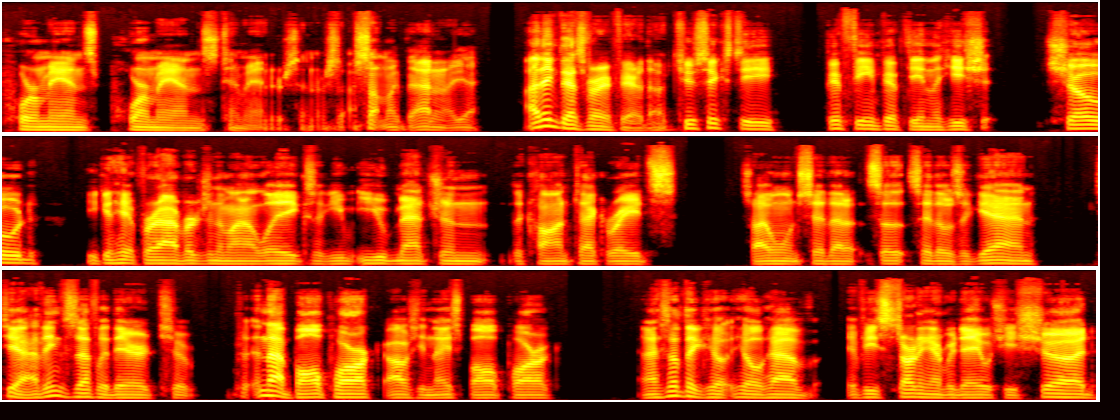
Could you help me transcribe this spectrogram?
Poor man's poor man's Tim Anderson or something like that. I don't know. Yeah. I think that's very fair though. 260, 15, 15. Like he sh- showed you can hit for average in the minor leagues. Like you, you mentioned the contact rates, so I won't say that. So say those again. So yeah, I think it's definitely there to in that ballpark. Obviously, nice ballpark, and I still think he'll he'll have if he's starting every day, which he should,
